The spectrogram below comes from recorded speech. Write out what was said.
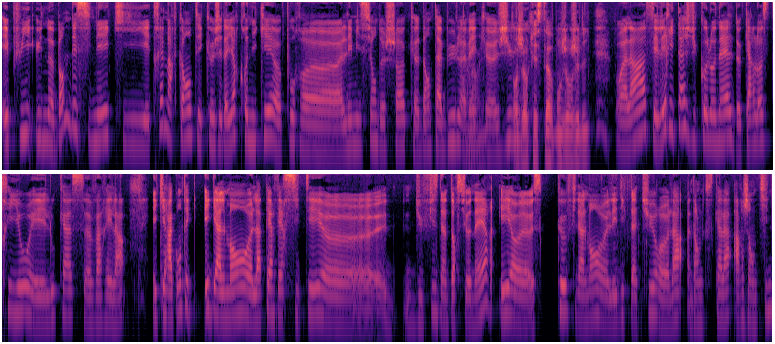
Et puis une bande dessinée qui est très marquante et que j'ai d'ailleurs chroniquée pour l'émission de choc dans ta bulle ah avec Julie. Bonjour Christophe, bonjour Julie. Voilà, c'est l'héritage du colonel de Carlos Trio et Lucas Varela et qui raconte également la perversité du fils d'un tortionnaire et que finalement les dictatures, là, dans ce cas-là, argentines,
